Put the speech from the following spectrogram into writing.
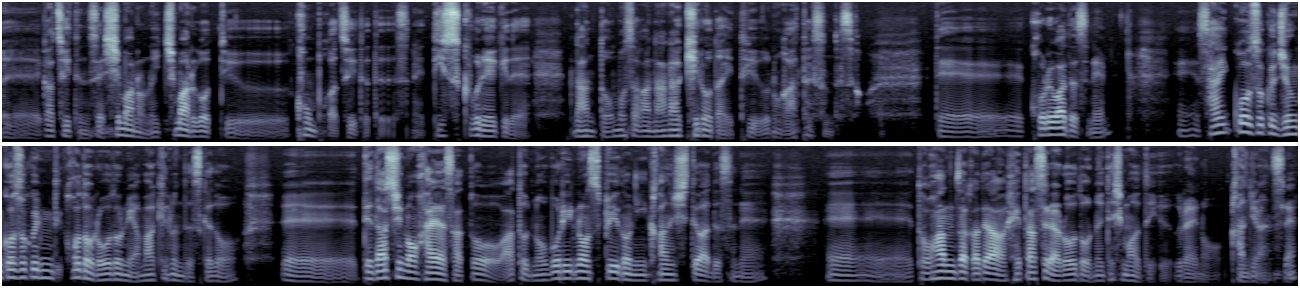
えー、がついてるんですね。シマノの105っていうコンポがついててですね、ディスクブレーキで、なんと重さが7キロ台っていうのがあったりするんですよ。で、これはですね、えー、最高速、準高速ほどロードには負けるんですけど、えー、出だしの速さと、あと上りのスピードに関してはですね、えー、登坂坂では下手すりゃロードを抜いてしまうというぐらいの感じなんですね。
